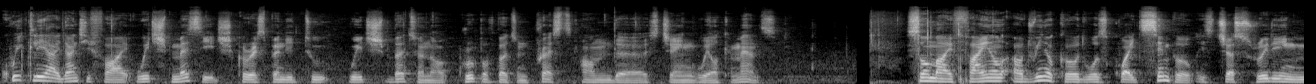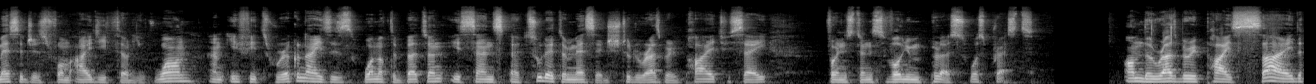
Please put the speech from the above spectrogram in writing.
quickly identify which message corresponded to which button or group of buttons pressed on the steering wheel commands. So my final Arduino code was quite simple, it's just reading messages from ID31 and if it recognizes one of the buttons, it sends a two-letter message to the Raspberry Pi to say, for instance, volume plus was pressed. On the Raspberry Pi side,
